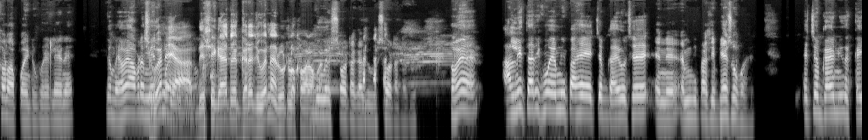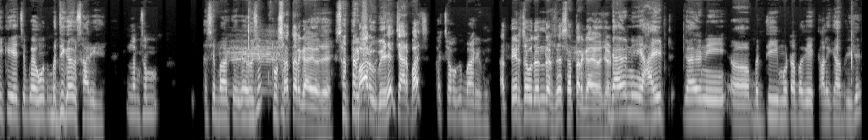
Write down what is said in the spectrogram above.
ખણો પોઈન્ટ ઉપર એટલે એને ગમે. હવે આપણે main જુએ ને યાર દેશી ગાય તો એક ઘરે જુએ ને રોટલો ખવડાવવા માટે. સો ટકા જુએ સો ટકા જુએ. હવે હાલની તારીખમાં એમની પાસે એચએફ ગાયો છે અને એમની પાસે ભેંસો પણ છે. એચએફ ગાયોની અંદર કઈ કઈ એચએફ ગાયો? હું તો બધી ગાયો સારી છે. લમસમ હશે બાર તેર ગાયો છે. સત્તર ગાયો છે. સત્તર બાર ઊભી છે ચાર પાંચ? અચ્છા ઓકે બાર ઊભી આ તેર ચૌદ અંદર છે સત્તર ગાયો છે ગાયોની હાઈટ ગાયોની બધી મોટા ભાગે કાળી ગાબરી છે.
